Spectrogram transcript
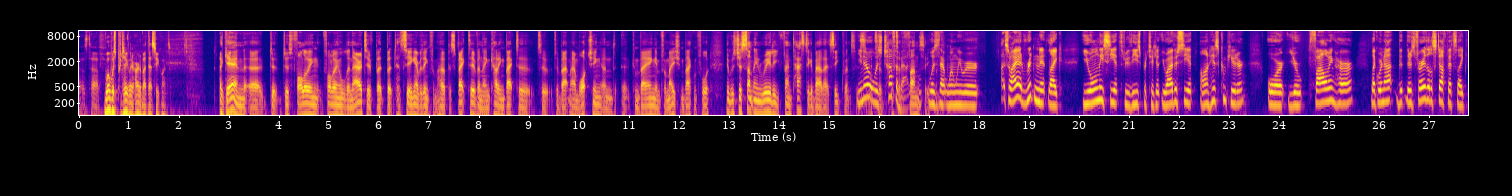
that was tough. What was particularly hard about that sequence? Again, uh, d- just following following all the narrative, but but seeing everything from her perspective, and then cutting back to to, to Batman watching and uh, conveying information back and forth. It was just something really fantastic about that sequence. You know it was a- tough about fun it sequence. was that when we were, so I had written it like you only see it through these particular. You either see it on his computer, or you're following her. Like we're not. th- There's very little stuff that's like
